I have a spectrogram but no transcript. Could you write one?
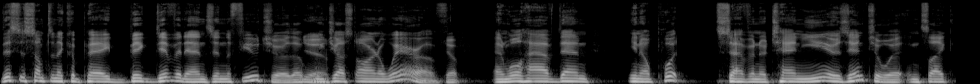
this is something that could pay big dividends in the future that we just aren't aware of. Yep. And we'll have then, you know, put seven or 10 years into it. And it's like,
